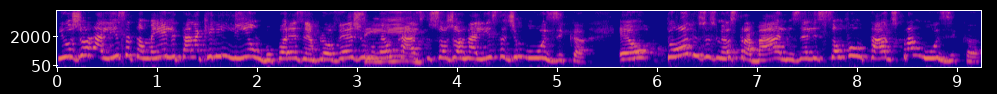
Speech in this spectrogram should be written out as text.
E o jornalista também, ele está naquele limbo. Por exemplo, eu vejo Sim. no meu caso, que sou jornalista de música. Eu, todos os meus trabalhos, eles são voltados para música.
